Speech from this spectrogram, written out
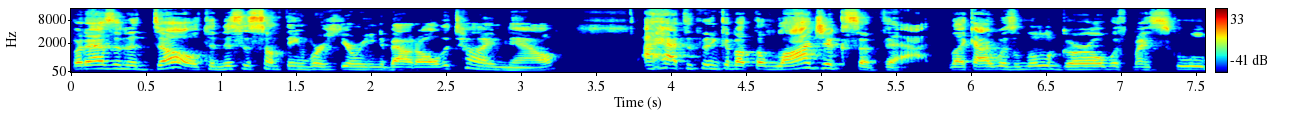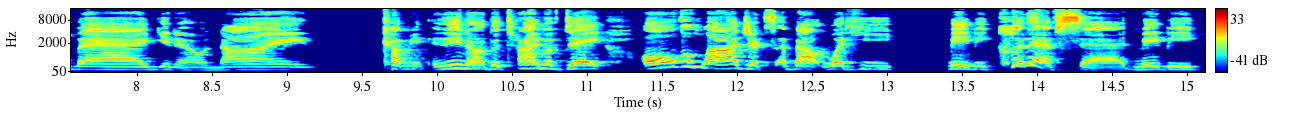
But as an adult, and this is something we're hearing about all the time now, I had to think about the logics of that. Like I was a little girl with my school bag, you know, nine, coming, you know, the time of day, all the logics about what he maybe could have said, maybe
